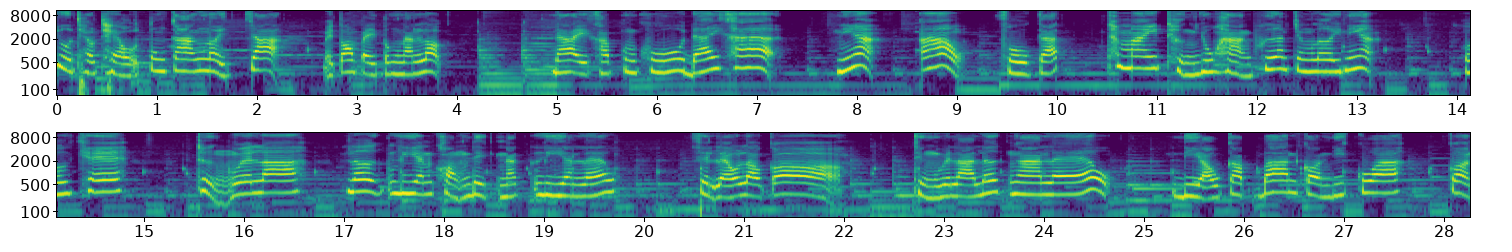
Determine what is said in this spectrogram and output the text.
อยู่แถวๆตรงกลางหน่อยจ้าไม่ต้องไปตรงนั้นหรอก ได้ครับคุณครูได้ค่ะ เนี่ย อ้าว โฟกัส ทำไมถึงอยู่ห่างเพื่อนจังเลยเนี่ย โอเค ถึงเวลาเลิกเรียนของเด็กนักเรียนแล้ว เสร็จแล้วเราก็ ถึงเวลาเลิกงานแล้ว เดี๋ยวกลับบ้านก่อนดีกว่า ก่อน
